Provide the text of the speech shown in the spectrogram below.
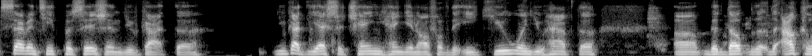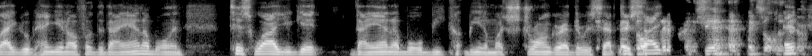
17th position, you've got the you've got the extra chain hanging off of the EQ when you have the uh, the, the the alkali group hanging off of the Dianabol, and tis why you get Dianabol be, being a much stronger at the receptor all the. Yeah, makes all the And- difference.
